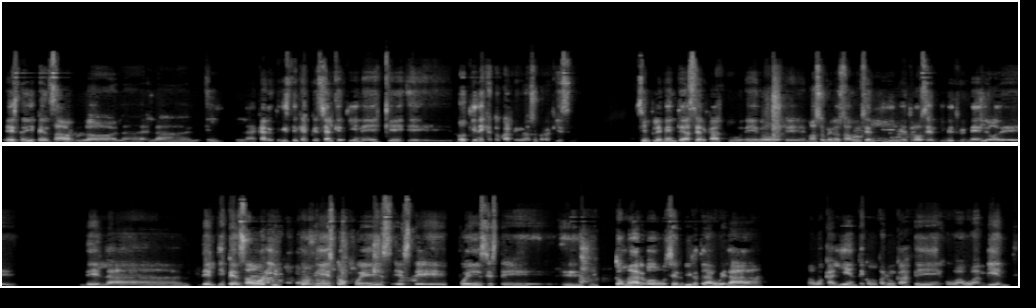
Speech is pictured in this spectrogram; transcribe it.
Este dispensador, la, característica especial que tiene es que eh, no tienes que tocar ninguna superficie. Simplemente acercas tu dedo más o menos a un centímetro, centímetro y medio de, de la, del dispensador y con esto puedes, este, puedes este, eh, tomar o servirte agua helada, agua caliente como para un café o agua ambiente.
